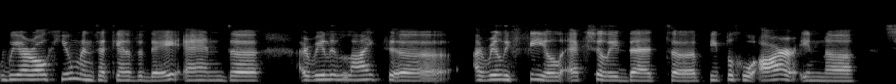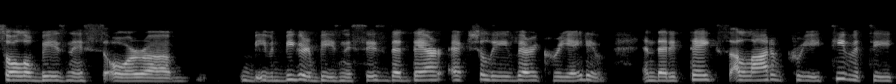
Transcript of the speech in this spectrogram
we are all humans at the end of the day. And uh, i really like uh, i really feel actually that uh, people who are in uh, solo business or uh, even bigger businesses that they're actually very creative and that it takes a lot of creativity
